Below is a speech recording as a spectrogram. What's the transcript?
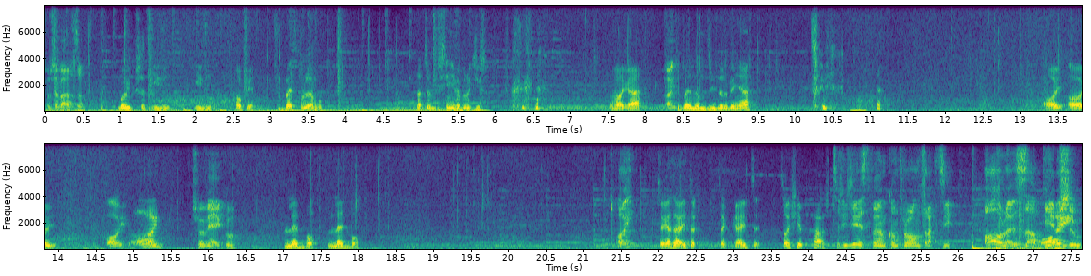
Proszę bardzo. Mój przez easy. Easy. Opie. Bez problemu. Za czym ty się nie wywrócisz. Uwaga. Oj. Czy będą drzwi do robienia? oj, oj. Oj, oj. Człowieku. Ledwo, ledwo. Oj! Czekaj, czekaj, czekaj, czekaj. cze- Co się pchasz? Co się dzieje z twoją kontrolą trakcji? Ole zapieprzył!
